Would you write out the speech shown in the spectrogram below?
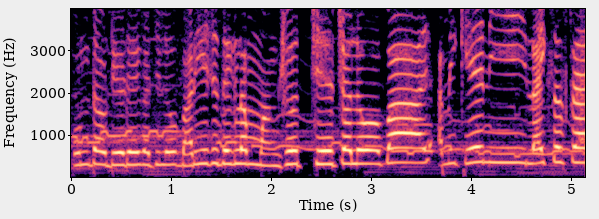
ফোনটাও ডেড হয়ে গেছিল। বাড়ি এসে দেখলাম মাংস হচ্ছে। চলো বাই আমি খেয়ে নিই। লাইক সাবস্ক্রাইব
